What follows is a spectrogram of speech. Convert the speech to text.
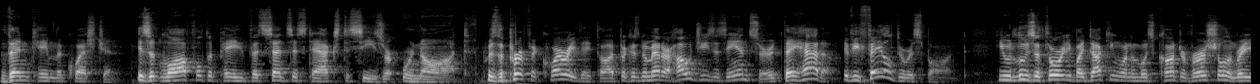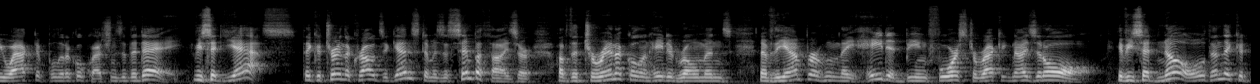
Then came the question Is it lawful to pay the census tax to Caesar or not? It was the perfect query, they thought, because no matter how Jesus answered, they had him. If he failed to respond, he would lose authority by ducking one of the most controversial and radioactive political questions of the day. If he said yes, they could turn the crowds against him as a sympathizer of the tyrannical and hated Romans and of the emperor whom they hated being forced to recognize it all. If he said no, then they could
